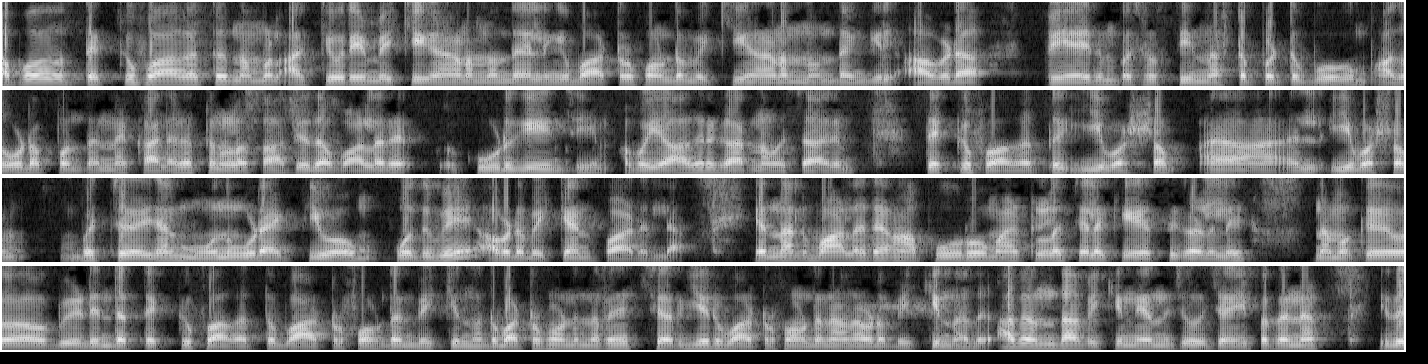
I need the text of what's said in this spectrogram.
അപ്പോൾ തെക്ക് ഭാഗത്ത് നമ്മൾ അക്യൂറിയം വെക്കുകയാണെന്നുണ്ടെങ്കിൽ അല്ലെങ്കിൽ വാട്ടർ ഫൗണ്ടും വെക്കുകയാണെന്നുണ്ടെങ്കിൽ അവിടെ പേരും പ്രശസ്തിയും നഷ്ടപ്പെട്ടു പോകും. അതോടൊപ്പം തന്നെ കലഹത്തിനുള്ള സാധ്യത വളരെ കൂടുകയും ചെയ്യും. അപ്പോൾ യാതൊരു കാരണവശാലും തെക്ക് ഭാഗത്ത് ഈ വർഷം ഈ വർഷം വെച്ച് കഴിഞ്ഞാൽ മൂന്നും കൂടെ ആക്റ്റീവ് ആവും. പൊതുവേ അവിടെ വെക്കാൻ പാടില്ല. എന്നാൽ വളരെ അപൂർവമായിട്ടുള്ള ചില കേസുകളിൽ നമുക്ക് വീടിന്റെ തെക്ക് ഭാഗത്ത് വാട്ടർ ഫൗണ്ടൻ വെക്കുന്നുണ്ട്. വാട്ടർ ഫൗണ്ടൻ എന്ന് പറഞ്ഞാൽ ചെറിയൊരു വാട്ടർ ഫൗണ്ടൻ ആണ് അവിടെ വെക്കുന്നത്. അതെന്താ വെക്കുന്നതെന്ന് ചോദിച്ചാൽ ഇപ്പോൾ തന്നെ ഇത്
